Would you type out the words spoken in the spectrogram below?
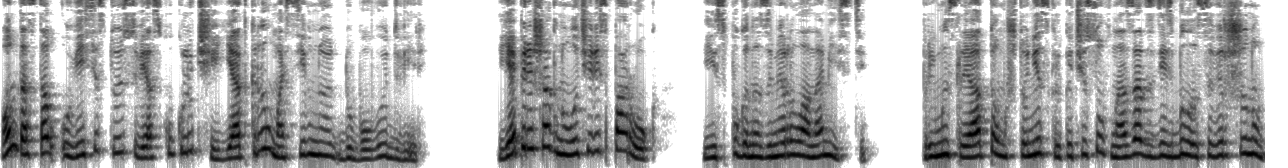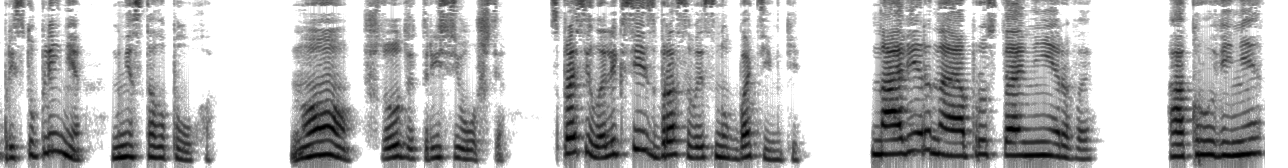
он достал увесистую связку ключей и открыл массивную дубовую дверь. Я перешагнула через порог и испуганно замерла на месте. При мысли о том, что несколько часов назад здесь было совершено преступление, мне стало плохо. «Но что ты трясешься?» – спросил Алексей, сбрасывая с ног ботинки. «Наверное, просто нервы. А крови нет?»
